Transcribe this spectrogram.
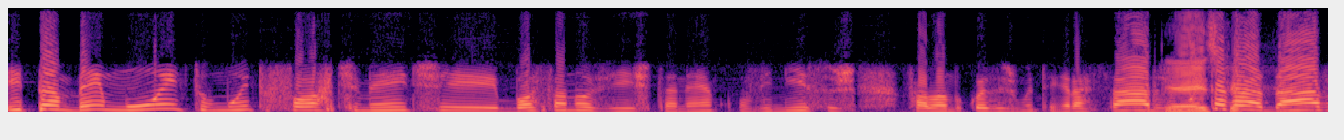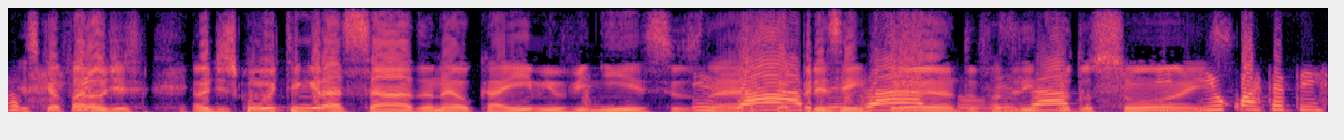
e também muito, muito fortemente bossa novista, né? Com Vinícius falando coisas muito engraçadas, é, muito isso agradável. Que, isso que eu falo, é um disco muito engraçado, né? O Caíme e o Vinícius, exato, né? Se apresentando, exato, fazendo exato. introduções. E, e, o quarteto em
